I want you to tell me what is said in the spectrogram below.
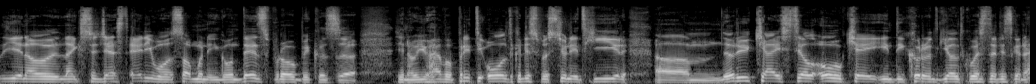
you know, like, suggest anyone summoning on this, bro, because, uh, you know, you have a pretty old Christmas unit here. Um, Rukia is still okay in the current guild quest that is gonna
